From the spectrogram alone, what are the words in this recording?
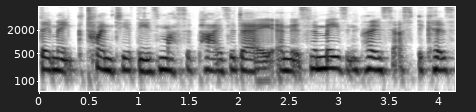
they make 20 of these massive pies a day. And it's an amazing process because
